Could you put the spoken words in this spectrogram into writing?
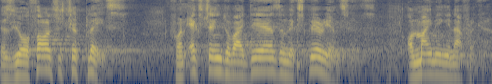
as the authoritative place for an exchange of ideas and experiences on mining in Africa.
